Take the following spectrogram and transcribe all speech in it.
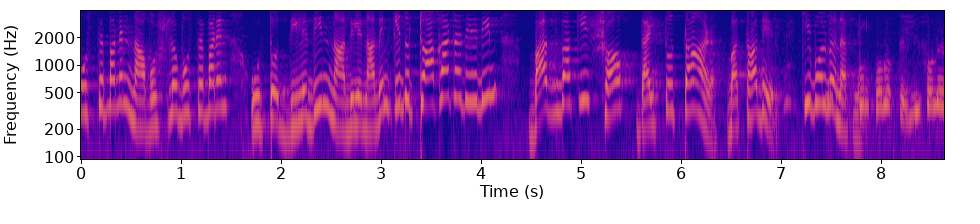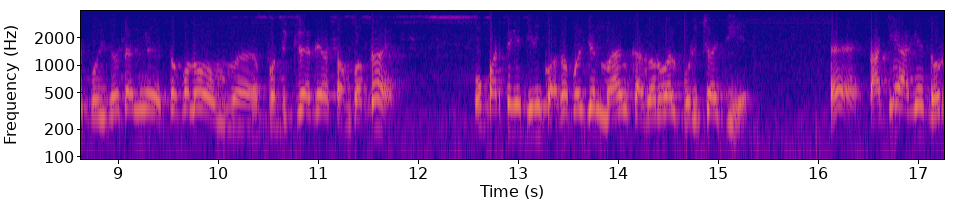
বসতে পারেন, না বসলেও বসতে পারেন, উত্তর দিলে দিন, না দিলে না দিন, কিন্তু টাকাটা দিয়ে দিন বাদ বাকি সব দায়িত্ব তার বা তাদের। কি বলবেন আপনি? কোনো টেলিফোনের বৈধতা নিয়ে তো কোনো প্রতিক্রিয়া দেওয়া সম্ভব নয়। ওপার থেকে যিনি কথা বলছেন মায়াঙ্ক আগরওয়াল পরিচয় দিয়ে হ্যাঁ তাকে আগে ধর,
